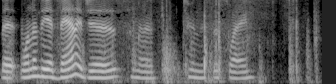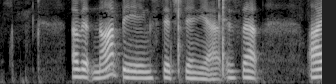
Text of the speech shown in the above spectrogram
but one of the advantages, I'm going to turn this this way, of it not being stitched in yet is that I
